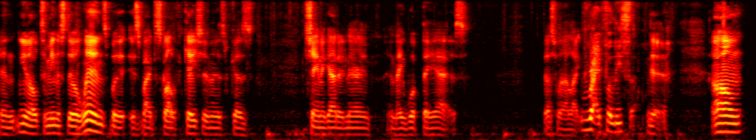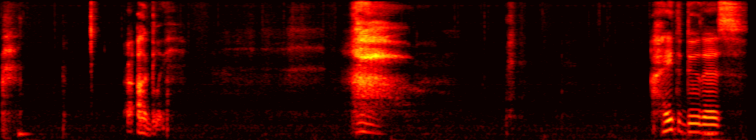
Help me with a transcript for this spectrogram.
and you know Tamina still wins, but it's by disqualification. It's because Shayna got in there and, and they whooped their ass. That's what I like. Rightfully so. Yeah. Um. uh, ugly. I hate to do this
